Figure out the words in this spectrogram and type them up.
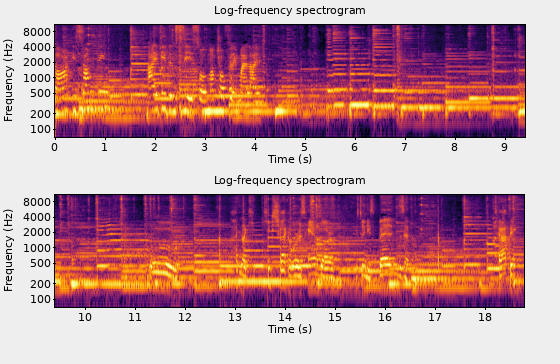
Guitar is something I didn't see so much often in my life. Ooh. He like keeps track of where his hands are. He's doing these bends and tapping.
